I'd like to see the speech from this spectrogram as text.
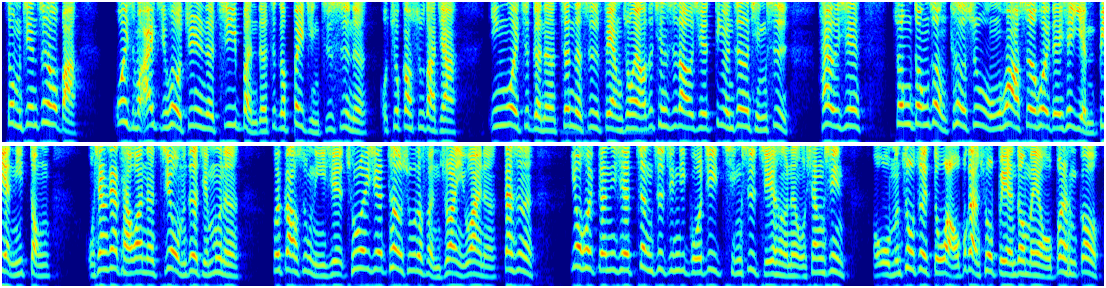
所以我们今天最后把为什么埃及会有军援的基本的这个背景知识呢？我就告诉大家，因为这个呢，真的是非常重要。这牵涉到一些地缘政治情势，还有一些中东这种特殊文化社会的一些演变。你懂？我相信在台湾呢，只有我们这个节目呢。会告诉你一些，除了一些特殊的粉砖以外呢，但是呢，又会跟一些政治、经济、国际情势结合呢。我相信我们做最多了，我不敢说别人都没有，我不能够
